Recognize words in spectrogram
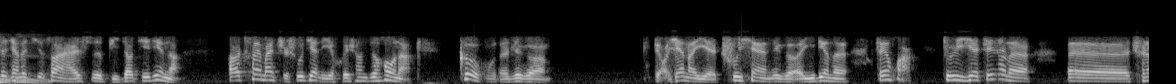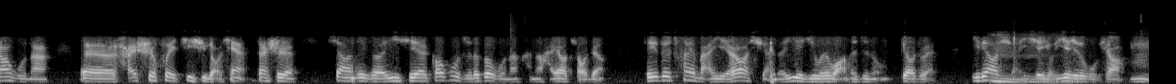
之前的计算还是比较接近的，而创业板指数见底回升之后呢，个股的这个表现呢，也出现这个一定的分化，就是一些真正的呃成长股呢，呃还是会继续表现，但是像这个一些高估值的个股呢，可能还要调整，所以对创业板也要选择业绩为王的这种标准。一定要选一些有业绩的股票。嗯，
